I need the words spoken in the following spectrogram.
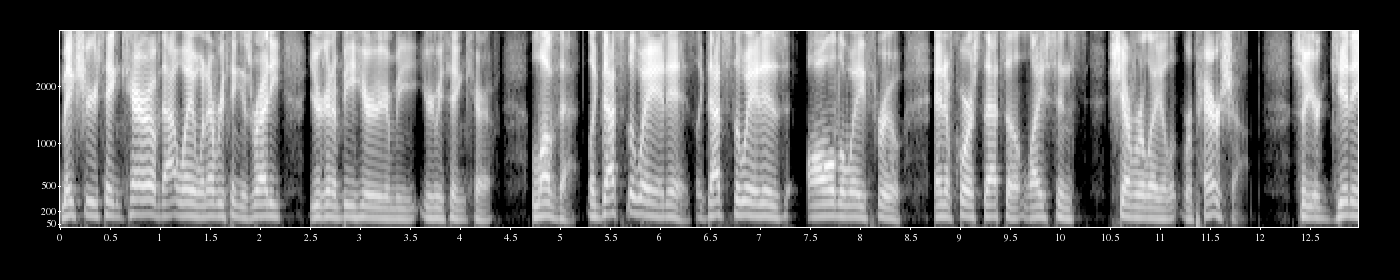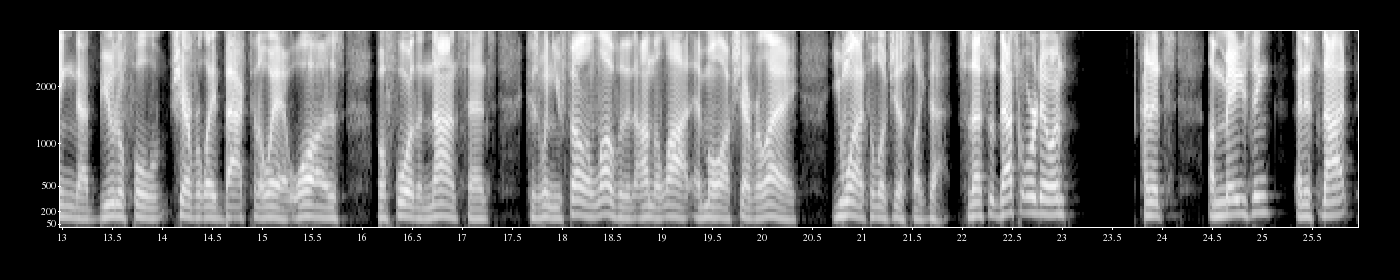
make sure you're taken care of. That way, when everything is ready, you're going to be here. You're going to be you're going to be taken care of. Love that. Like that's the way it is. Like that's the way it is all the way through. And of course, that's a licensed Chevrolet repair shop. So you're getting that beautiful Chevrolet back to the way it was before the nonsense. Because when you fell in love with it on the lot at Mohawk Chevrolet, you want it to look just like that. So that's what that's what we're doing, and it's amazing. And it's not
